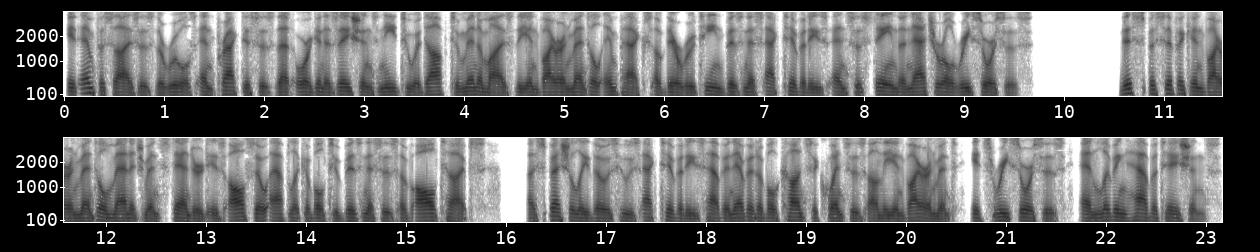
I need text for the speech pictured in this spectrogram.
It emphasizes the rules and practices that organizations need to adopt to minimize the environmental impacts of their routine business activities and sustain the natural resources. This specific environmental management standard is also applicable to businesses of all types, especially those whose activities have inevitable consequences on the environment, its resources, and living habitations.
